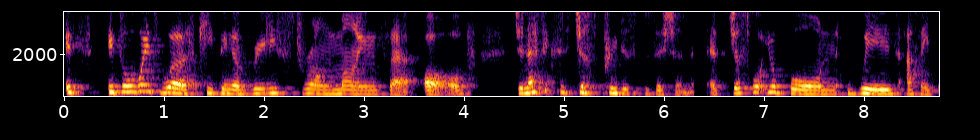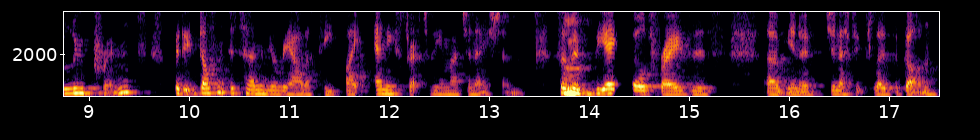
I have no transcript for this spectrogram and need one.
it's, it's always worth keeping a really strong mindset of genetics is just predisposition. It's just what you're born with as a blueprint, but it doesn't determine your reality by any stretch of the imagination. So mm. the, hmm. the age old phrase is, um, you know, genetics load the gun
